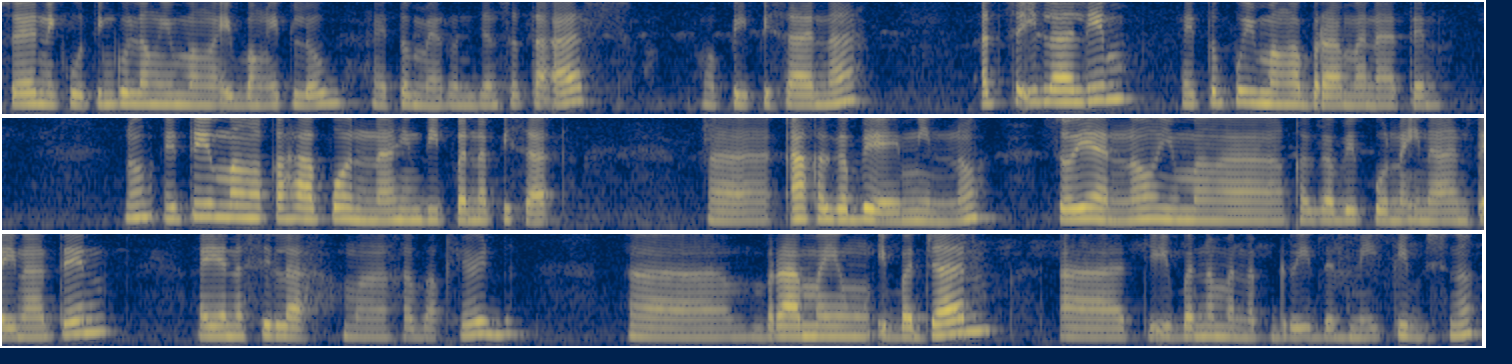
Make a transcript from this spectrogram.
So, yan, ikutin ko lang yung mga ibang itlog. Ito, meron dyan sa taas. Mapipisa na. At sa ilalim, ito po yung mga brahma natin. No? Ito yung mga kahapon na hindi pa napisa. Uh, ah, kagabi, I mean, no? So, yan, no? Yung mga kagabi po na inaantay natin. Ayan na sila, mga kabakyard. Uh, brahma yung iba dyan. At yung iba naman upgraded natives, no?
